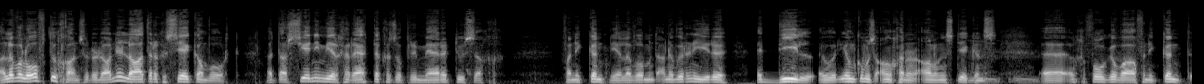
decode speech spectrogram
Hulle wil hof toe gaan sodat daar nie later gesê kan word dat haar seun nie meer geregtig is op primêre toesig van die kind nie. Hulle wil met ander woorde nie hier 'n deal, 'n ooreenkoms aangaan aan aanhalingstekens mm, mm. uh in gevolge waarvan die kind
